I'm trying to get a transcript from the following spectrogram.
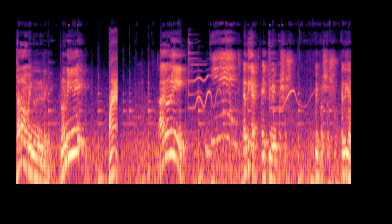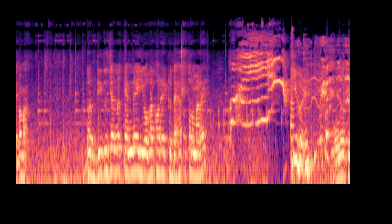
দাঁড়াও আমি ননি ডাকি। ননি? আই ননি! এদিকে এই তুমি এই পাশে আসো এই পাশে আসো এদিকে বাবা। তোর দিদু যেন কেমনে যোগা করে একটু দেখা তো তোর মারে। মনে হচ্ছে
